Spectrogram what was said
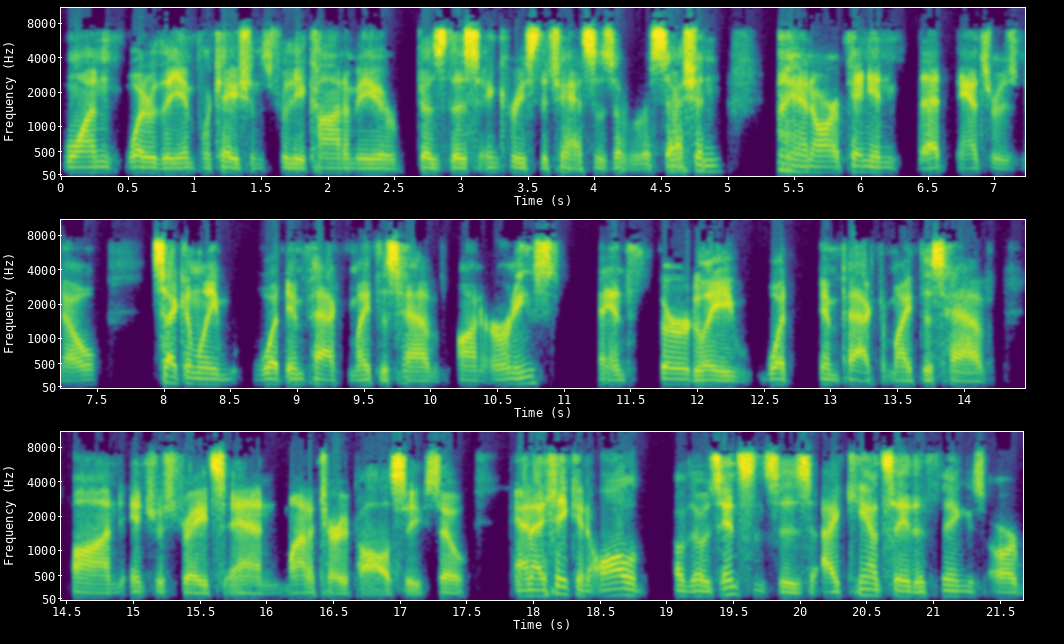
one, what are the implications for the economy, or does this increase the chances of a recession? In our opinion, that answer is no. Secondly, what impact might this have on earnings? And thirdly, what impact might this have on interest rates and monetary policy? So, and I think in all of those instances, I can't say that things are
